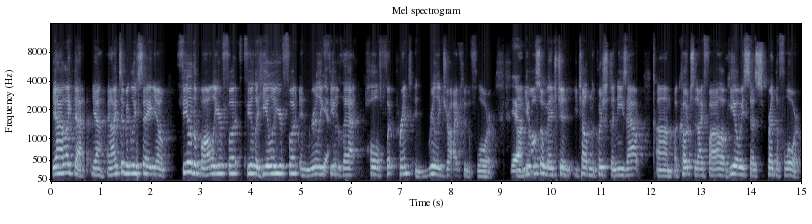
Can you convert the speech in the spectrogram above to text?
Yeah, I like that. Yeah. And I typically say, you know, feel the ball of your foot, feel the heel of your foot, and really yeah. feel that whole footprint and really drive through the floor. Yeah. Um, you also mentioned, you tell them to push the knees out. Um, a coach that I follow, he always says, spread the floor.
